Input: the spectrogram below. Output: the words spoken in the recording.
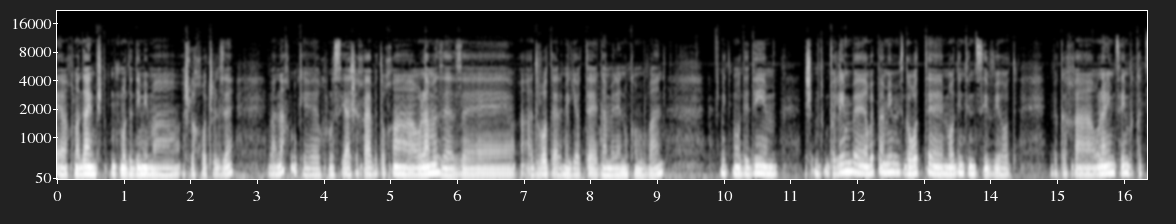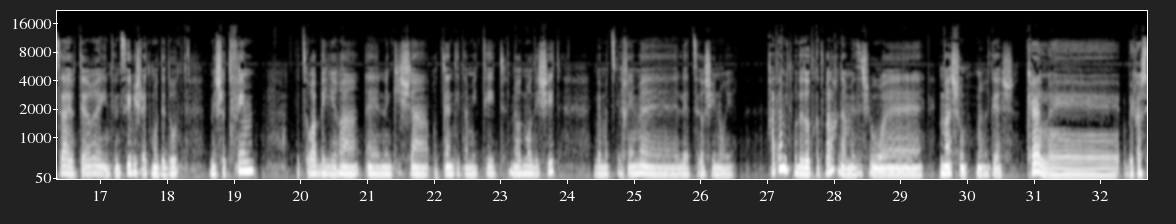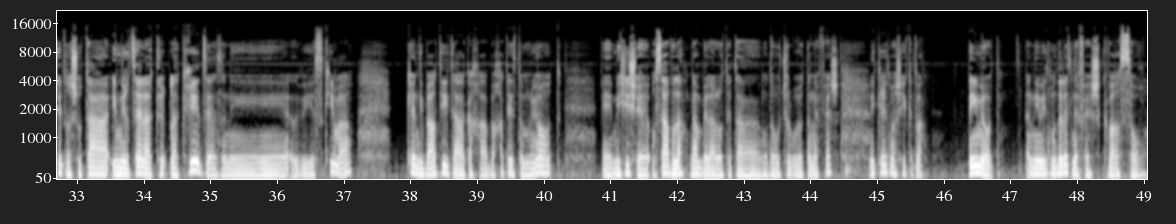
אנחנו עדיין מתמודדים עם ההשלכות של זה. ואנחנו כאוכלוסייה שחיה בתוך העולם הזה, אז האדוות האלה מגיעות גם אלינו כמובן. מתמודדים, שמטופלים הרבה פעמים במסגרות מאוד אינטנסיביות, וככה אולי נמצאים בקצה היותר אינטנסיבי של ההתמודדות, משתפים בצורה בהירה, נגישה, אותנטית, אמיתית, מאוד מאוד אישית, ומצליחים לייצר שינוי. אחת המתמודדות כתבה לך גם איזשהו אה, משהו מרגש. כן, אה, ביקשתי את רשותה, אם נרצה להקריא, להקריא את זה, אז אני... אז היא הסכימה. כן, דיברתי איתה ככה באחת ההזדמנויות, אה, מישהי שעושה עבודה גם בלהעלות את המודעות של בריאות הנפש. אני אקריא את מה שהיא כתבה. נעים מאוד, אני מתמודדת נפש כבר עשור.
